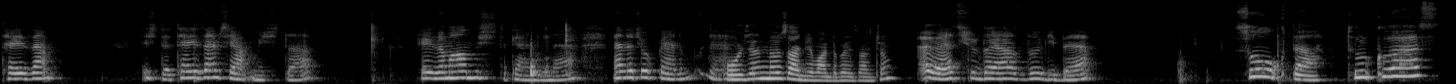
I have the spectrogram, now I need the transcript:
teyzem işte teyzem şey yapmıştı. Teyzem almıştı kendine. Ben de çok beğendim. Bu ne? Ojenin özelliği vardı Beyza'cığım. Evet şurada yazdığı gibi. Soğukta turkuaz.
